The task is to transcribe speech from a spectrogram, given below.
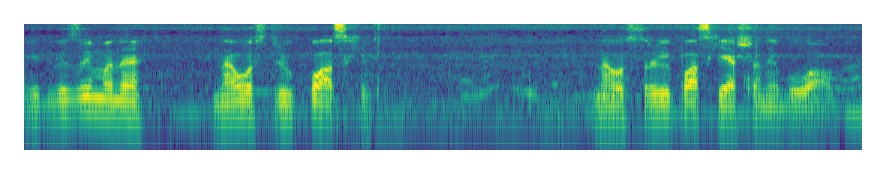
Відвези мене на острів Пасхи. На острові Пасхи я ще не бував.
